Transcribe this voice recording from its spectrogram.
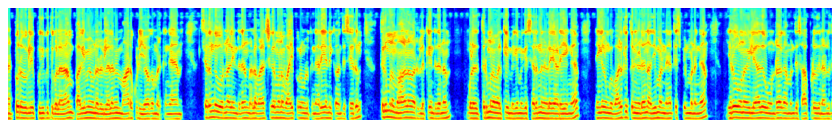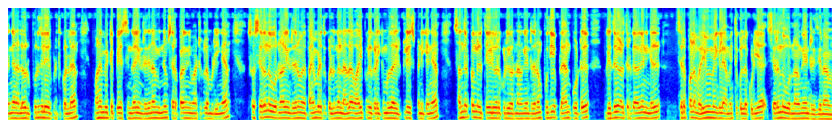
நட்புறவுகளை புதுப்பித்துக் கொள்ளலாம். பகைமை உணர்வுகள் எல்லாமே மாறக்கூடிய யோகம் இருக்குங்க. சிறந்த ஒரு நாள் இன்று தினம் நல்ல வளர்ச்சிகரமான வாய்ப்புகள் உங்களுக்கு நிறைய எண்ணிக்கை வந்து சேரும். திருமண மாணவர்களுக்கு இன்று தினம் உங்களது திருமண வாழ்க்கை மிக மிக சிறந்த நிலையை அடையுங்க. நீங்கள் உங்கள் வாழ்க்கை துணையுடன் அதிகமான நேரத்தை ஸ்பெண்ட் பண்ணுங்க. இரவு உணவிலையாவது ஒன்றாக அமர்ந்து சாப்பிடுவது நல்லதுங்க. நல்ல ஒரு புரிதலை ஏற்படுத்திக் கொள்ள மனம் விட்டு பேசுங்கள். இன்றைய தினம் இன்னும் சிறப்பாக நீ மாற்றிக்கொள்ள முடியுங்க. ஸோ சிறந்த ஒரு நாள் இன்றைய தினம் அதை பயன்படுத்திக் கொள்ளுங்கள். நல்ல வாய்ப்புகள் கிடைக்கும் போது அதை யூட்டிலைஸ் பண்ணிக்கங்க. சந்தர்ப்பங்கள் தேடி வரக்கூடிய ஒரு நாள் இன்றைய தினம். புதிய பிளான் போட்டு எதிர்காலத்திற்காக நீங்கள் சிறப்பான வலிமைகளை அமைத்துக் கொள்ளக்கூடிய சிறந்த ஒரு நாளுங்க இன்றைய தினம்.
